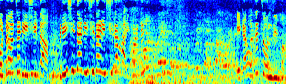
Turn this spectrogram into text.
ওটা হচ্ছে ঋষিতা। ঋষিতা ঋষিতা ঋষিতা হাই করে এটা হচ্ছে চন্দ্রিমা।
